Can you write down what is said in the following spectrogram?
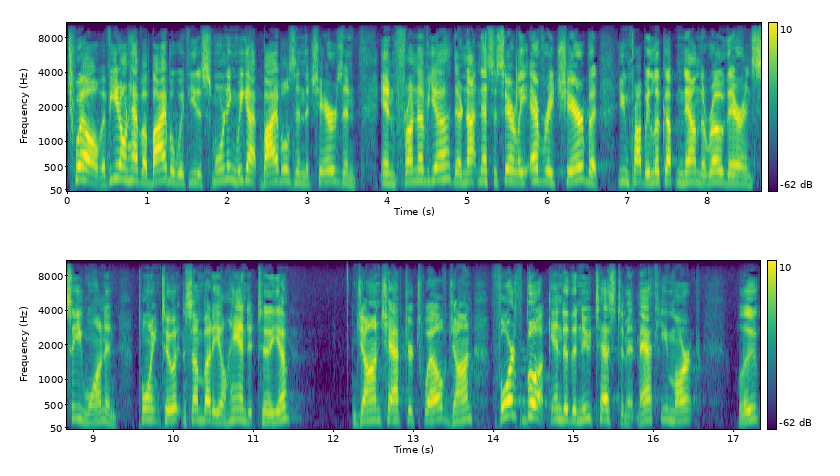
12. If you don't have a Bible with you this morning, we got Bibles in the chairs in, in front of you. They're not necessarily every chair, but you can probably look up and down the row there and see one and point to it, and somebody will hand it to you. John chapter 12, John, fourth book into the New Testament Matthew, Mark, Luke,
